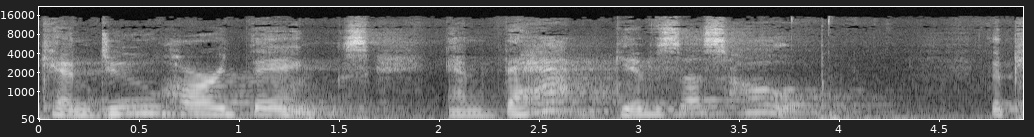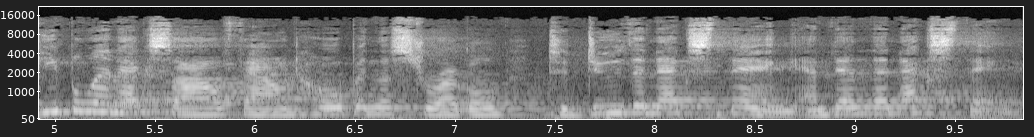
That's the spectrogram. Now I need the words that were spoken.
can do hard things, and that gives us hope. The people in exile found hope in the struggle to do the next thing and then the next thing,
